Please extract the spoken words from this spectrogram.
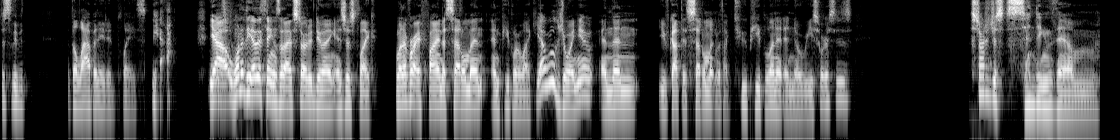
just leave it a dilapidated place. Yeah. Yeah, one of the other things that I've started doing is just like whenever I find a settlement and people are like, "Yeah, we'll join you," and then you've got this settlement with like two people in it and no resources. I started just sending them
